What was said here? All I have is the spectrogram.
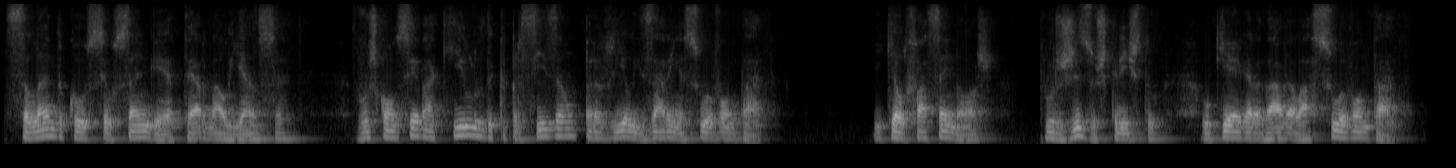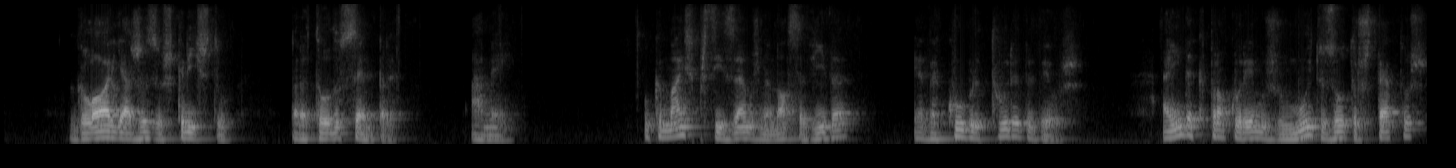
selando com o seu sangue a eterna aliança, vos conceda aquilo de que precisam para realizarem a sua vontade, e que Ele faça em nós, por Jesus Cristo, o que é agradável à sua vontade. Glória a Jesus Cristo, para todo sempre. Amém. O que mais precisamos na nossa vida é da cobertura de Deus. Ainda que procuremos muitos outros tetos,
